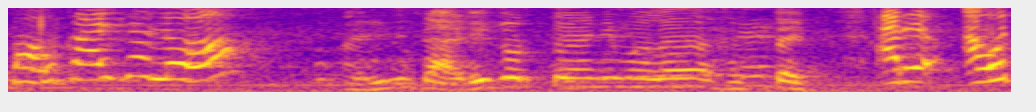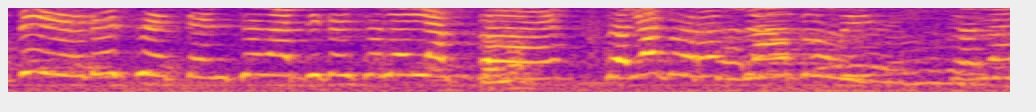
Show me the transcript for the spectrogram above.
भाऊ काय झालं आणि मी दाढी करतोय आणि मला हसतायत अरे अहो ते येडेच आहे त्यांच्या कशाला लागताय? चला घरात जा तुम्ही. चला.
